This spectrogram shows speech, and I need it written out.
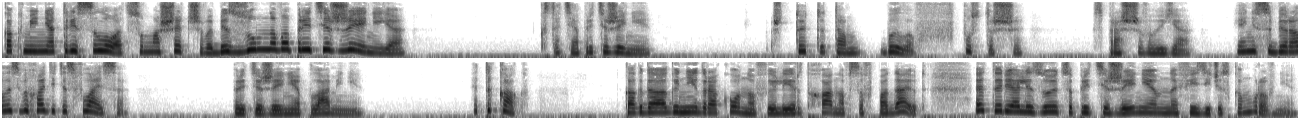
как меня трясло от сумасшедшего, безумного притяжения. Кстати, о притяжении. Что это там было в пустоши? Спрашиваю я. Я не собиралась выходить из Флайса. Притяжение пламени. Это как? Когда огни драконов или иртханов совпадают, это реализуется притяжением на физическом уровне.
